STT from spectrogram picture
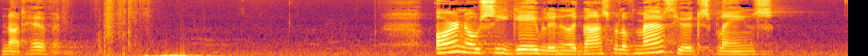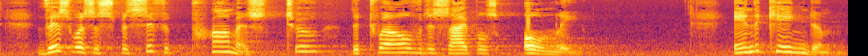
not heaven. Arno C. Gaebelein in the Gospel of Matthew explains This was a specific promise to the 12 disciples only. In the kingdom,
